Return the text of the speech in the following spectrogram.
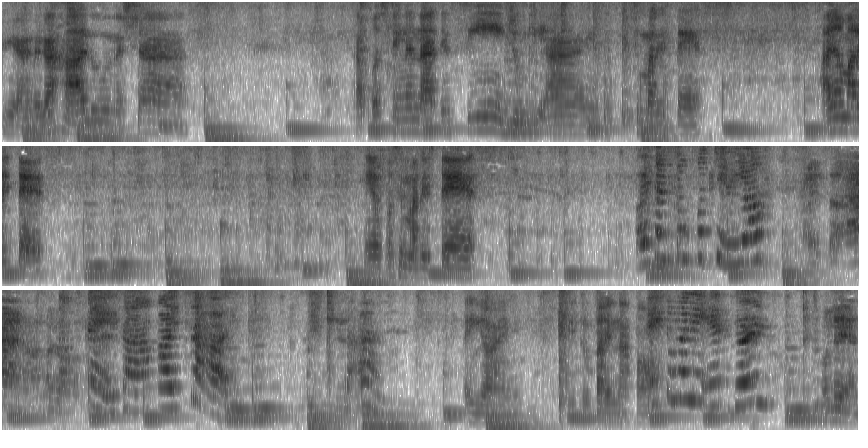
Ayan, naghahalo na siya. Tapos tingnan natin si Julie ay, si Marites. Ayaw Marites. Ayan po si Marites. Ay, saan itong kutsilyo? Kahit saan. Eh, sa kahit saan. Saan? Ayun. Dito pa rin ako. Ito maliit, girl. Ulin.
